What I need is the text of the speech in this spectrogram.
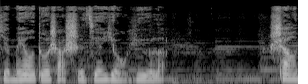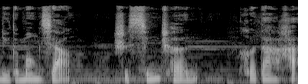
也没有多少时间犹豫了。少女的梦想。是星辰和大海。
